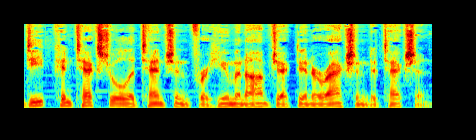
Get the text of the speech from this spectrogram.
Deep Contextual Attention for Human Object Interaction Detection.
